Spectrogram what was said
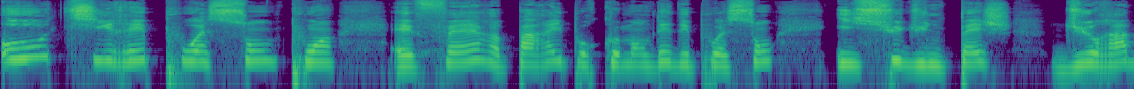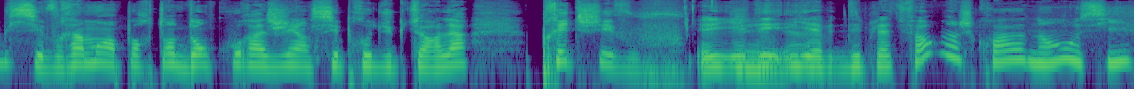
au-poisson.fr, pareil pour commander des poissons issus d'une pêche durable. C'est vraiment important d'encourager hein, ces producteurs-là près de chez vous. Et il y, a des- Génial. il y a des plateformes, hein, je crois, non aussi?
